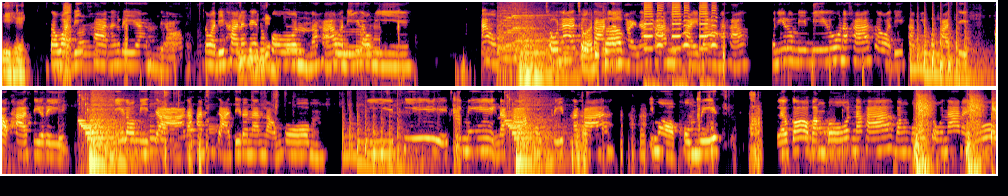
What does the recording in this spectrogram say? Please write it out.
ยี่ยี่สิบเอ็ดนาทีสวัสดีค่ะนักเรียน เดี๋ยว สวัสดีค่ะนักเรียนทุกคนนะคะ วันนี้เรามีอ้าวโชว์หน้าโชว์ตากันหน่อยนะคะ มีใครบ้างนะคะ วันนี้เรามีมิวนะคะ สวัสดีค่ะมิวประภาสิปภาสิรีวันนี้เรามีจ๋านะคะจ๋าจิรนันท์เหลาพรมมีพี่พี่เมฆนะคะคมฤทธิ์นะคะพี่หมอกคมวิทย์ แล้วก็บังโบสนะคะบังโบสโชว์หน้าหน่อยลูก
